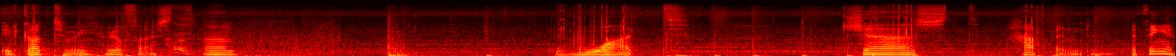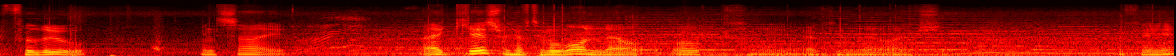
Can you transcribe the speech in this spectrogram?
It got to me real fast. Um. What just happened? I think I flew inside. I guess we have to move on now. Okay, okay, no, actually. Okay,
